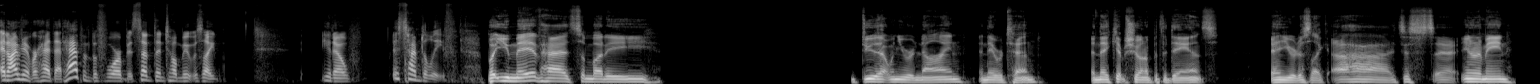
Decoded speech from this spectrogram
and i've never had that happen before but something told me it was like you know it's time to leave. But you may have had somebody do that when you were nine and they were 10 and they kept showing up at the dance and you were just like ah it's just uh, you know what i mean?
